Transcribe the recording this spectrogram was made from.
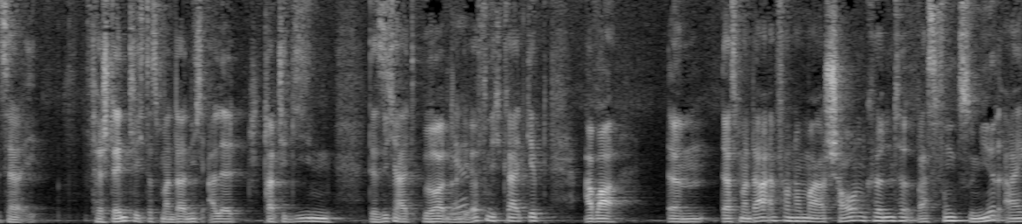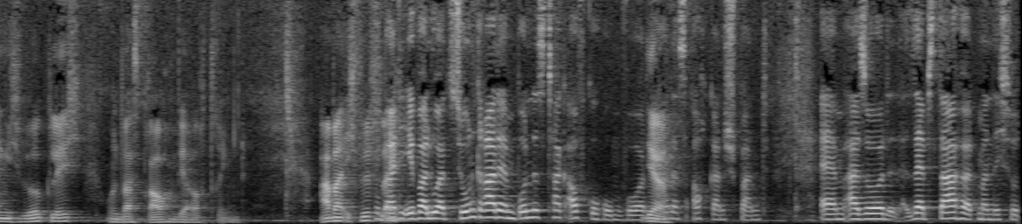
Ist ja verständlich, dass man da nicht alle Strategien der Sicherheitsbehörden an Ja. die Öffentlichkeit gibt, aber ähm, dass man da einfach nochmal schauen könnte, was funktioniert eigentlich wirklich und was brauchen wir auch dringend. Aber ich will Wobei vielleicht. die Evaluation gerade im Bundestag aufgehoben wurde. Ja. Ja. Das ist auch ganz spannend. Ähm, also selbst da hört man nicht so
